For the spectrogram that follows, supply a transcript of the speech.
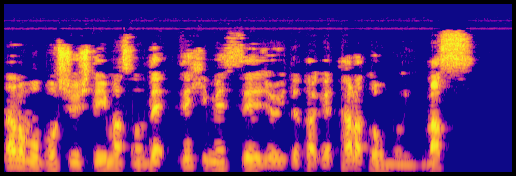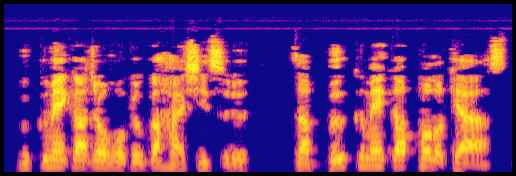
なども募集していますので、ぜひメッセージをいただけたらと思います。ブックメーカー情報局が配信する The Bookmaker Podcast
